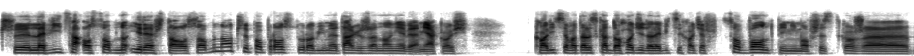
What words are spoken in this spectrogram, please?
Czy lewica osobno i reszta osobno, czy po prostu robimy tak, że no nie wiem, jakoś Koalicja Obywatelska dochodzi do lewicy, chociaż w co wątpię mimo wszystko, że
